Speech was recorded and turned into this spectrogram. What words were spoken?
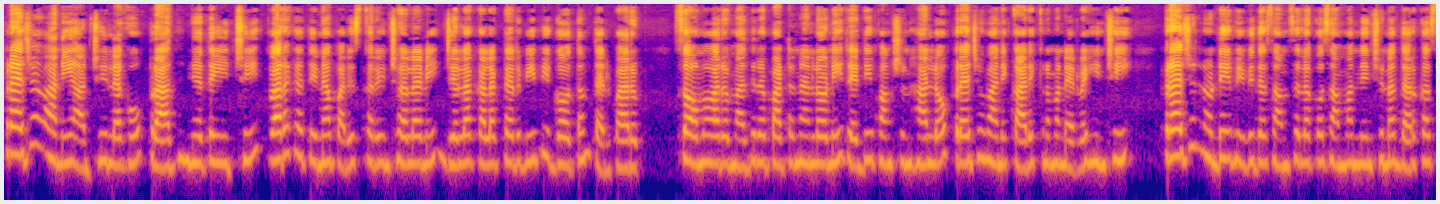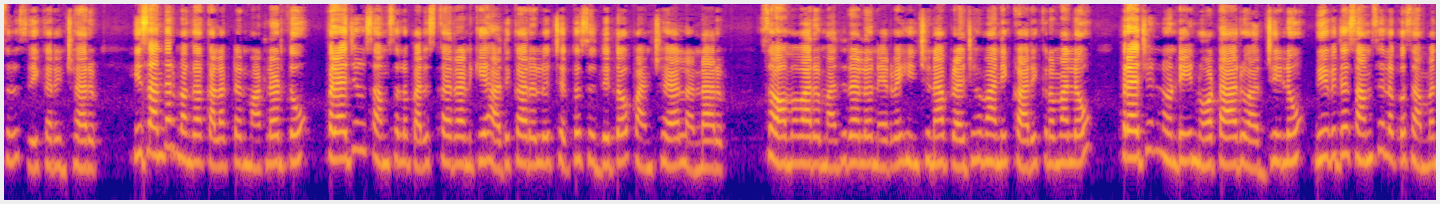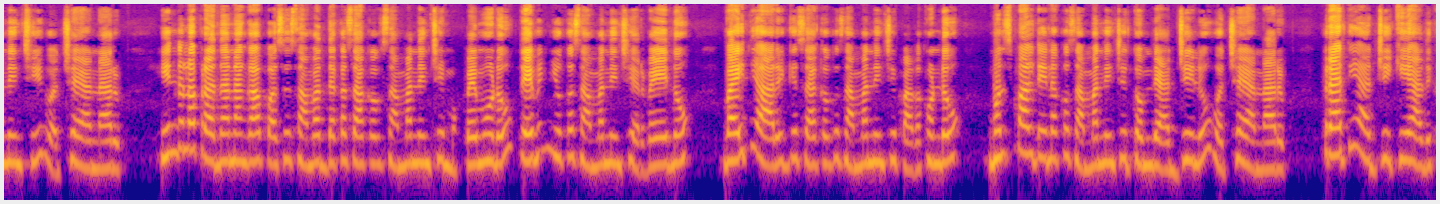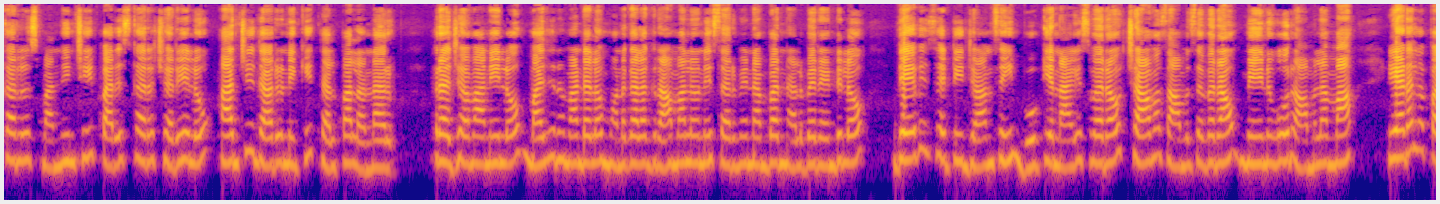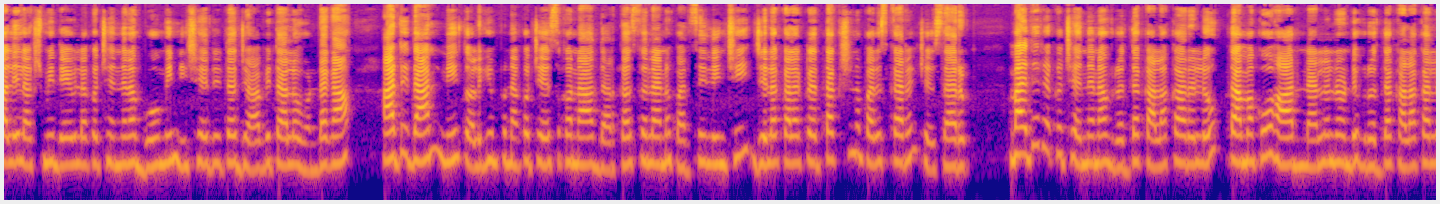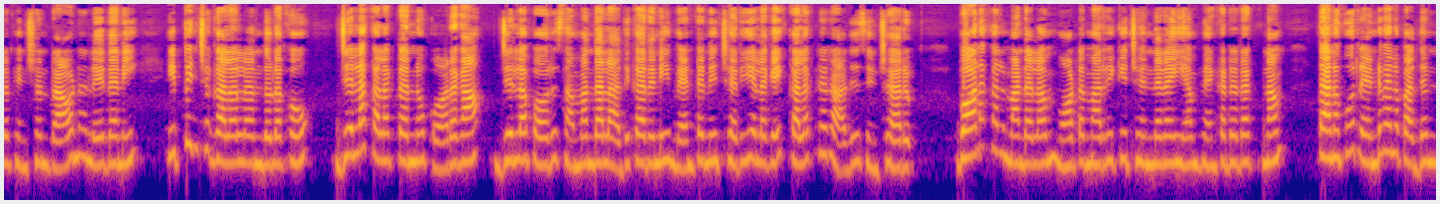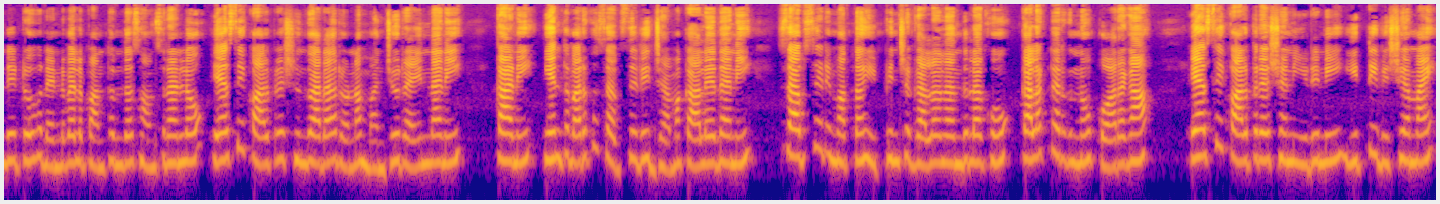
ప్రజావాణి అర్జీలకు ప్రాధాన్యత ఇచ్చి త్వరగతిన పరిష్కరించాలని జిల్లా కలెక్టర్ విపి గౌతమ్ తెలిపారు. సోమవారం మధుర పట్టణంలోని రెడ్డి ఫంక్షన్ హాల్లో ప్రజావాణి కార్యక్రమం నిర్వహించి ప్రజల నుండి వివిధ సంస్థలకు సంబంధించిన దరఖాస్తులు స్వీకరించారు. ఈ సందర్భంగా కలెక్టర్ మాట్లాడుతూ ప్రజల సమస్యల పరిష్కారానికి అధికారులు చిత్తశుద్ధితో పనిచేయాలన్నారు. సోమవారం మధురలో నిర్వహించిన ప్రజావాణి కార్యక్రమంలో ప్రజల నుండి నూట ఆరు అర్జీలు వివిధ సంస్థలకు సంబంధించి వచ్చాయన్నారు. ఇందులో ప్రధానంగా పశు సంవర్ధక శాఖకు సంబంధించి ముప్పై మూడు రెవెన్యూకు సంబంధించి ఇరవై ఐదు వైద్య ఆరోగ్య శాఖకు సంబంధించి పదకొండు మున్సిపాలిటీలకు సంబంధించి తొమ్మిది అర్జీలు వచ్చాయన్నారు. ప్రతి అర్జీకి అధికారులు స్పందించి పరిష్కార చర్యలు అర్జీదారునికి తెలపాలన్నారు. ప్రజావాణిలో మధిర మండలం మునగల గ్రామంలోని సర్వే నంబర్ నలభై రెండులో దేవిశెట్టి జాన్సీ బూక్య నాగేశ్వరరావు చామ సాంబశివరావు మేనుగు రామలమ్మ ఎడలపల్లి లక్ష్మీదేవులకు చెందిన భూమి నిషేధిత జాబితాలో ఉండగా అటు దానిని తొలగింపునకు చేసుకున్న దరఖాస్తులను పరిశీలించి జిల్లా కలెక్టర్ తక్షణ పరిష్కారం చేశారు. మధిరకు చెందిన వృద్ధ కళాకారులు తమకు ఆరు నెలల నుండి వృద్ధ కళాకారుల పెన్షన్ రావడం లేదని ఇప్పించగలందులకు జిల్లా కలెక్టర్ను కోరగా జిల్లా పౌర సంబంధాల అధికారిని వెంటనే చర్యలకై కలెక్టర్ ఆదేశించారు. బోనకల్ మండలం మోటమర్రికి చెందిన ఎం వెంకటరత్నం తనకు రెండు వేల పద్దెనిమిది టు రెండు వేల పంతొమ్మిదో సంవత్సరంలో ఎస్సీ కార్పొరేషన్ ద్వారా రుణం మంజూరైందని కానీ ఇంతవరకు సబ్సిడీ జమ కాలేదని సబ్సిడీ మొత్తం ఇప్పించగలనందులకు కలెక్టర్ను కోరగా ఎస్సీ కార్పొరేషన్ ఇడిని ఇట్టి విషయమై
